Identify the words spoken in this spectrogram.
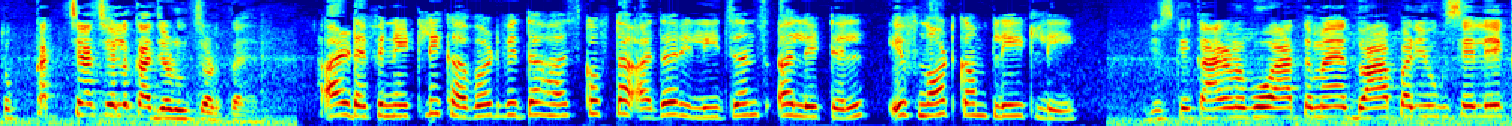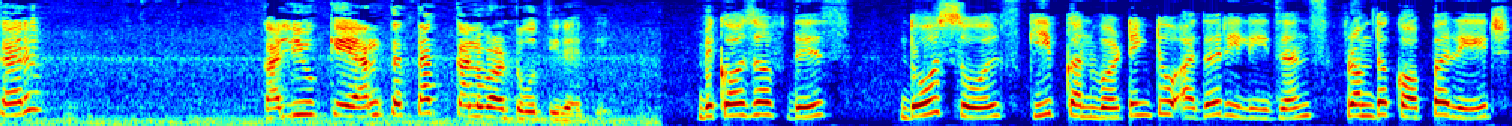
तो कच्चा छिलका ज़रूर चढ़ता है are definitely covered with the husk of the other religions a little, if not completely. जिसके कारण वो आत्माएँ द्वापर युग से लेकर कलयुग के अंत तक कन्वर्ट होती रहती Because of this, those souls keep converting to other religions from the copper age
